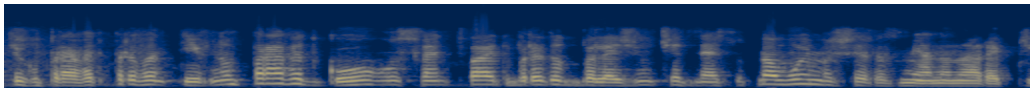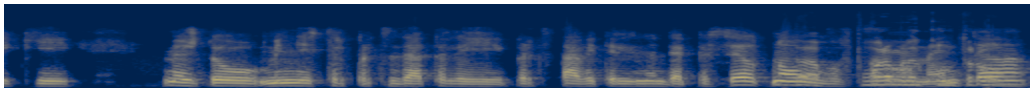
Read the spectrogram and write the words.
Ще го правят превентивно, правят го. Освен това е добре да отбележим, че днес отново имаше размяна на реплики между министър-председателя и представители на ДПС, отново да, в по време парламента.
